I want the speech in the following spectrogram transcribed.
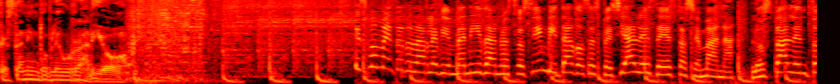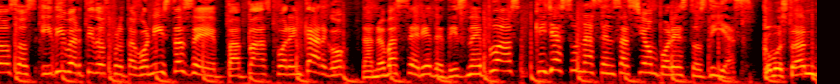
Están en W Radio. Bienvenida a nuestros invitados especiales de esta semana, los talentosos y divertidos protagonistas de Papás por Encargo, la nueva serie de Disney Plus, que ya es una sensación por estos días. ¿Cómo están?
